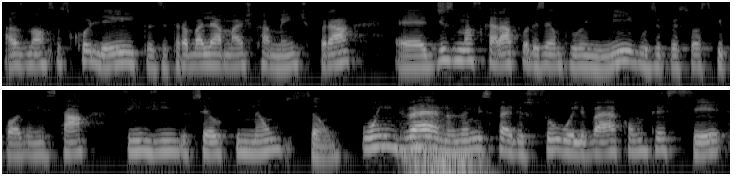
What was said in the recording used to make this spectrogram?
as nossas colheitas e trabalhar magicamente para é, desmascarar, por exemplo, inimigos e pessoas que podem estar fingindo ser o que não são. O inverno no hemisfério sul ele vai acontecer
